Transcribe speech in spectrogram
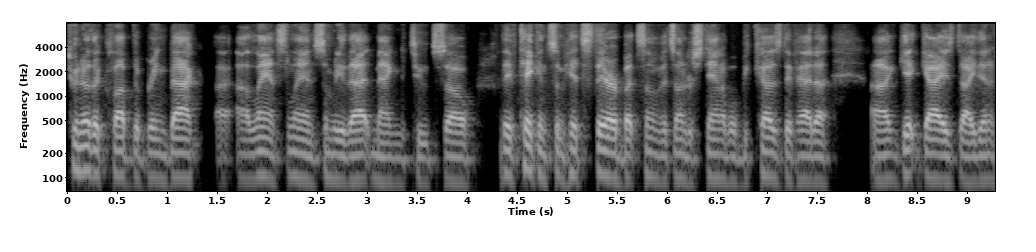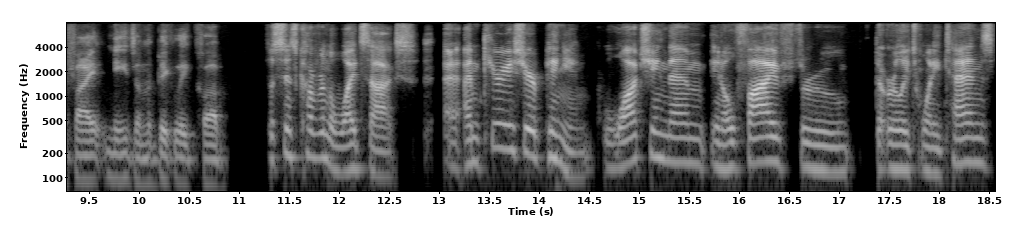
to another club to bring back a, a Lance Lynn, somebody of that magnitude. So they've taken some hits there, but some of it's understandable because they've had to uh, get guys to identify needs on the big league club. So since covering the White Sox, I'm curious your opinion. Watching them in 05 through the early 2010s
